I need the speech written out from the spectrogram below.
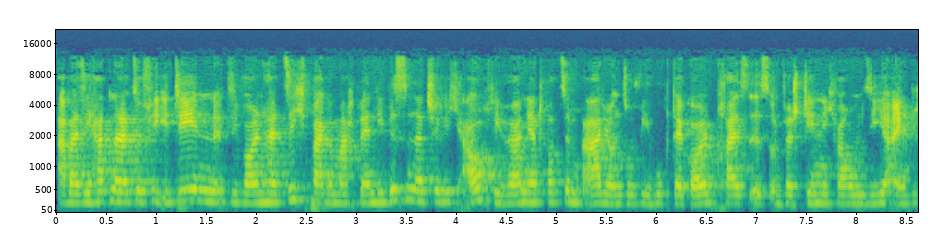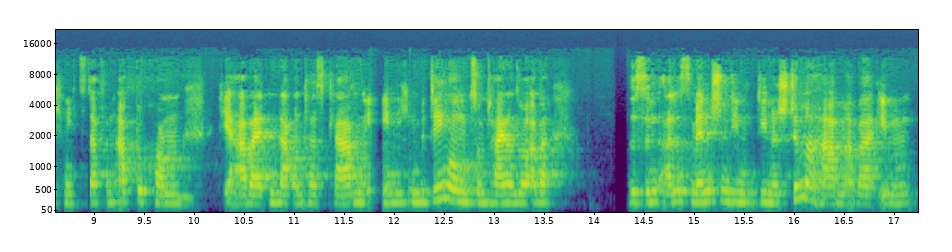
aber sie hatten halt so viele Ideen, sie wollen halt sichtbar gemacht werden. Die wissen natürlich auch, die hören ja trotzdem Radio und so, wie hoch der Goldpreis ist und verstehen nicht, warum sie eigentlich nichts davon abbekommen. Die arbeiten da unter sklavenähnlichen Bedingungen zum Teil und so. Aber das sind alles Menschen, die, die eine Stimme haben, aber eben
